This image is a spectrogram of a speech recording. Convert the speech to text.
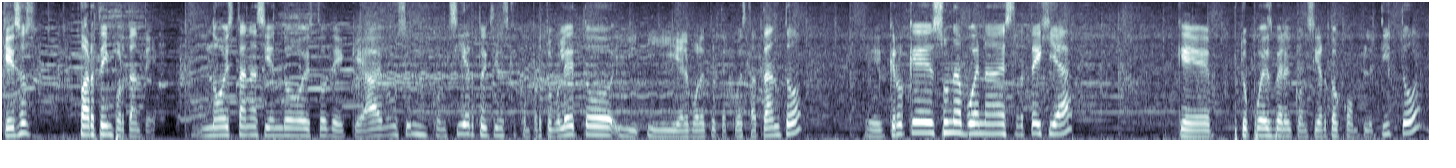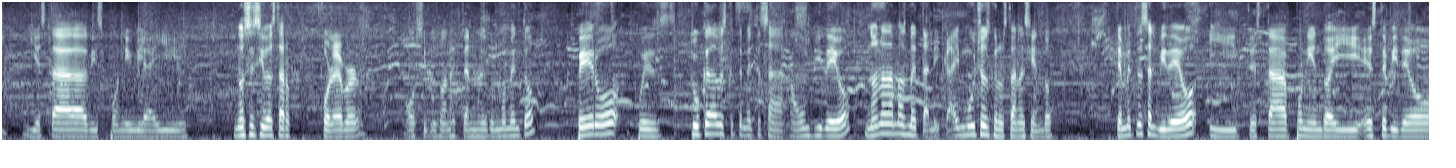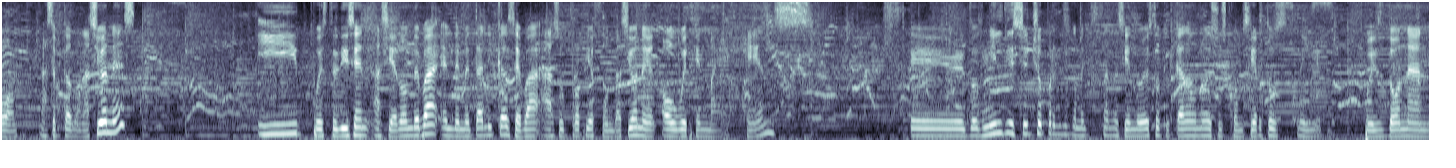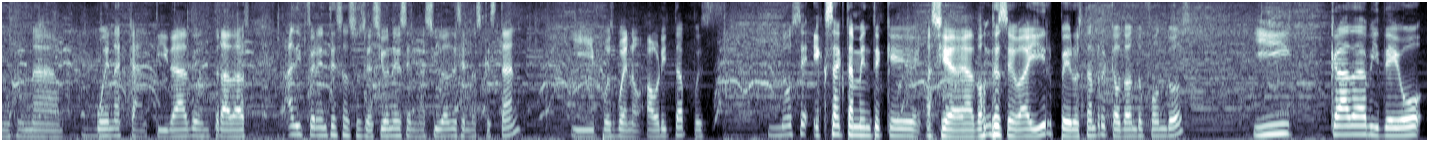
Que eso es parte importante. No están haciendo esto de que ah, vamos a un concierto y tienes que comprar tu boleto y, y el boleto te cuesta tanto. Eh, creo que es una buena estrategia que tú puedes ver el concierto completito y está disponible ahí. No sé si va a estar forever o si los van a quitar en algún momento. Pero pues tú cada vez que te metes a, a un video, no nada más Metallica, hay muchos que lo están haciendo. Te metes al video y te está poniendo ahí este video acepta donaciones. Y pues te dicen hacia dónde va. El de Metallica se va a su propia fundación, el All Within My Hands. Eh, 2018 prácticamente están haciendo esto, que cada uno de sus conciertos eh, pues donan una buena cantidad de entradas a diferentes asociaciones en las ciudades en las que están. Y pues bueno, ahorita pues no sé exactamente qué, hacia dónde se va a ir, pero están recaudando fondos y cada video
